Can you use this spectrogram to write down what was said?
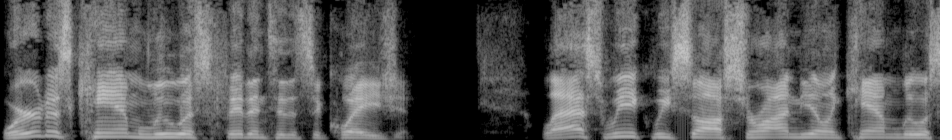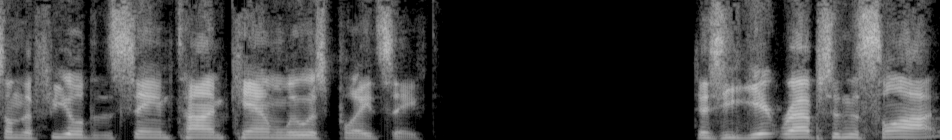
Where does Cam Lewis fit into this equation? Last week, we saw Siran Neal and Cam Lewis on the field at the same time. Cam Lewis played safety. Does he get reps in the slot?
